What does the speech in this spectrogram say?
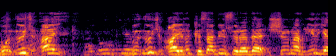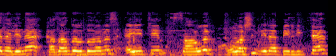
Bu üç ay bu üç aylık kısa bir sürede Şırnak il geneline kazandırdığınız eğitim, sağlık, ulaşım ile birlikte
